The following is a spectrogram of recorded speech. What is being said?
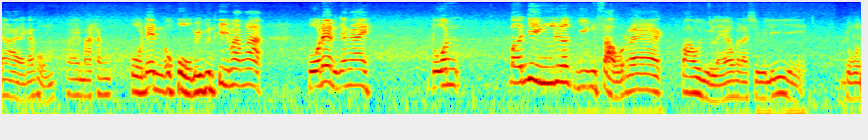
ได้เลยครับผม ให้มาทางโฟเด้น โอ้โห มีพื้นที่มากมากโฟเด้นยังไง โดนเปิดยิงเลือกยิงเสาแรก เป้าอยู่แล้วเวลาชิวิลี่ โดน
